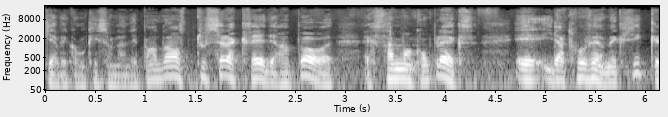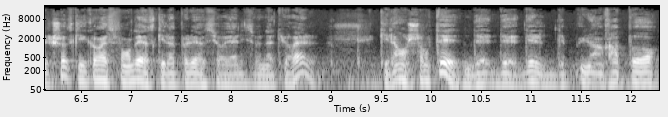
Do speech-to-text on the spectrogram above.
qui avait conquis son indépendance. Tout cela créait des rapports euh, extrêmement complexes. Et il a trouvé au Mexique quelque chose qui correspondait à ce qu'il appelait un surréalisme naturel, qu'il a enchanté, un rapport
